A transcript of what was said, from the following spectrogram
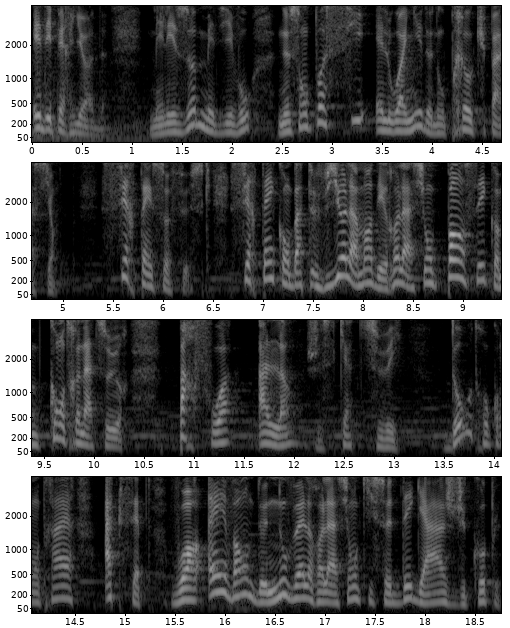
et des périodes, mais les hommes médiévaux ne sont pas si éloignés de nos préoccupations. Certains s'offusquent, certains combattent violemment des relations pensées comme contre nature, parfois allant jusqu'à tuer. D'autres, au contraire, acceptent, voire inventent de nouvelles relations qui se dégagent du couple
